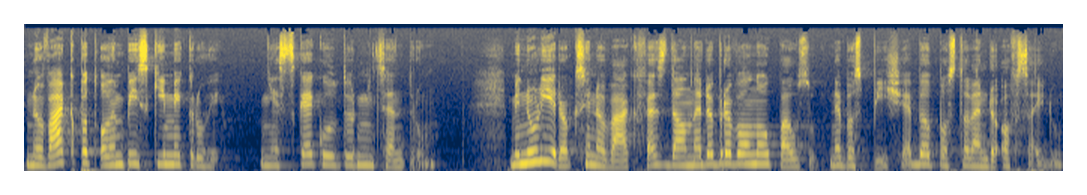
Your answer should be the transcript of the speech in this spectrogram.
Novák pod olympijskými kruhy. Městské kulturní centrum. Minulý rok si Novák Fest dal nedobrovolnou pauzu, nebo spíše byl postaven do offsideu.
